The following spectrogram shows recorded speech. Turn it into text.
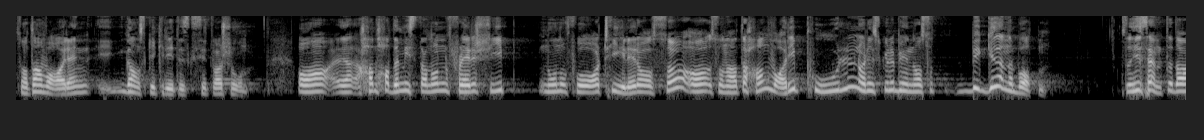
Sånn at han var i en ganske kritisk situasjon. Og eh, Han hadde mista noen flere skip noen få år tidligere også. og sånn at Han var i Polen når de skulle begynne å bygge denne båten. Så de sendte da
